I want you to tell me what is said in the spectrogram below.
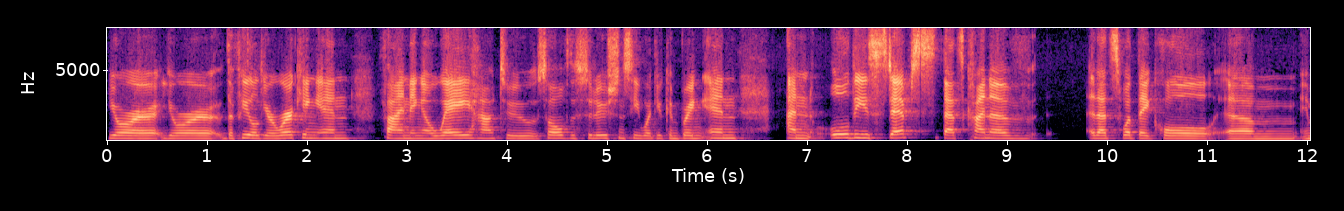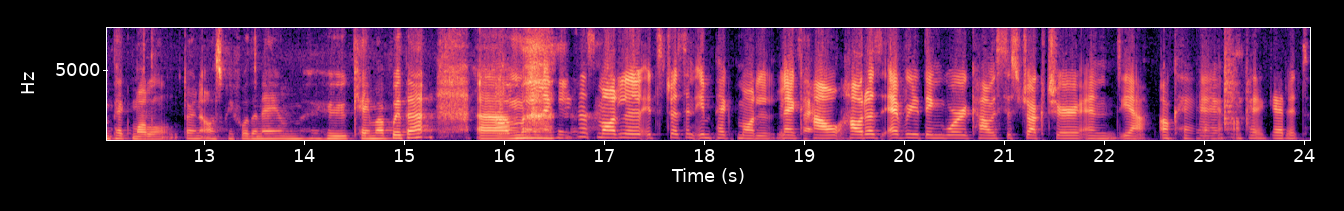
your your the field you're working in, finding a way how to solve the solution, see what you can bring in, and all these steps. That's kind of that's what they call um, impact model. Don't ask me for the name who came up with that. Um, business model, it's just an impact model. Like exactly. how how does everything work? How is the structure? And yeah, okay, okay, get it.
